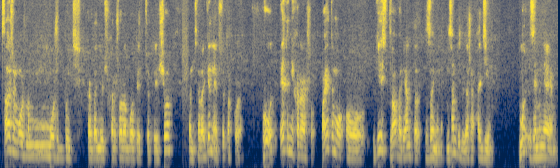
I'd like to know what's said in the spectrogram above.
сажи можно, может быть, когда не очень хорошо работает, что-то еще, канцерогенное, все такое. Вот, это нехорошо. Поэтому о, есть два варианта замены. На самом деле даже один. Мы заменяем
